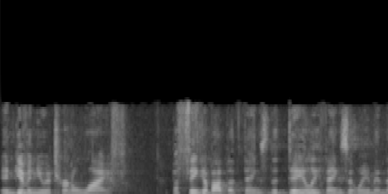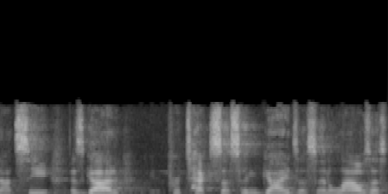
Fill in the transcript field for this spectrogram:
and given you eternal life. But think about the things, the daily things that we may not see as God protects us and guides us and allows us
